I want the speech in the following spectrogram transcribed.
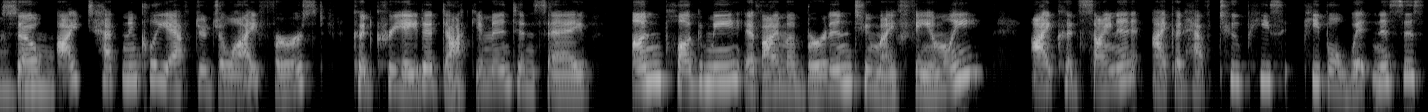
So Mhm. I technically, after July 1st, could create a document and say, unplug me if I'm a burden to my family. I could sign it. I could have two piece, people witnesses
